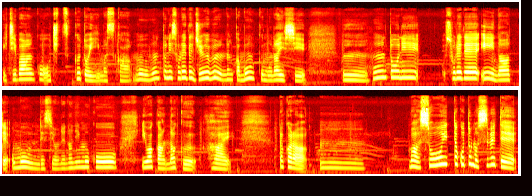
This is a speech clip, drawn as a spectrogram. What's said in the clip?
一番こう落ち着くと言いますかもう本当にそれで十分なんか文句もないしうん本当にそれでいいなって思うんですよね。何もこう違和感なくはい。だからうーん。まあそういったことも全て、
